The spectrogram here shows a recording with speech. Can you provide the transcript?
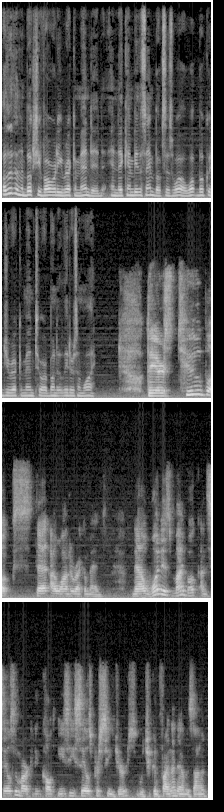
Other than the books you've already recommended, and they can be the same books as well, what book would you recommend to our abundant leaders and why? There's two books that I want to recommend. Now, one is my book on sales and marketing called Easy Sales Procedures, which you can find on Amazon.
